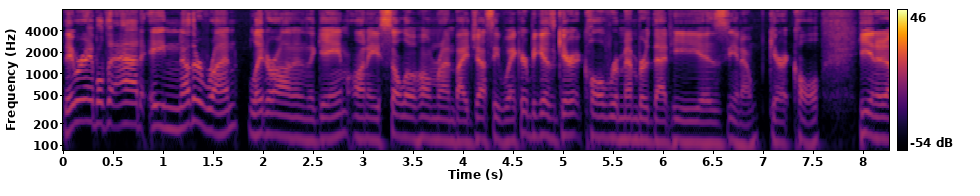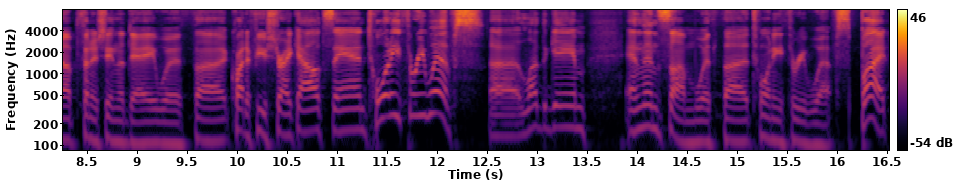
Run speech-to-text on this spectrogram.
They were able to add another run later on in the game on a solo home run by Jesse Winker because Gerrit Cole remembered that he is, you know, Gerrit Cole. He ended up finishing the day with uh, quite a few strikeouts and 23 whiffs. Uh, led the game and then some with uh, 23 whiffs. But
